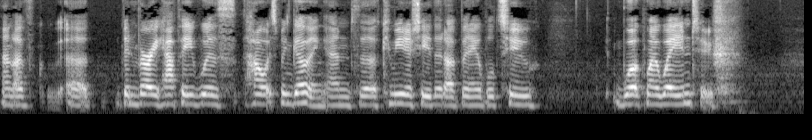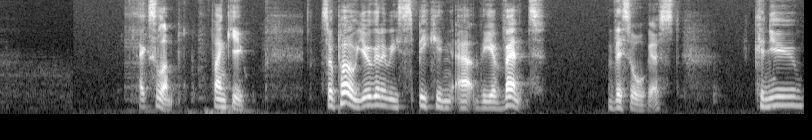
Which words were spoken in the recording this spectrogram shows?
And I've uh, been very happy with how it's been going and the community that I've been able to work my way into. Excellent. Thank you. So, Po, you're going to be speaking at the event this August. Can you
